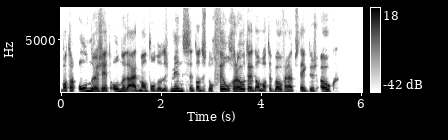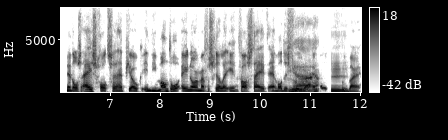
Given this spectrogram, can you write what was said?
wat eronder zit, onder de aardmantel, dat is minstens, dat is nog veel groter dan wat er bovenuit steekt. Dus ook, net als ijsschotsen, heb je ook in die mantel enorme verschillen in vastheid en wat is vloeibaar ja. en wat is Mhm.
